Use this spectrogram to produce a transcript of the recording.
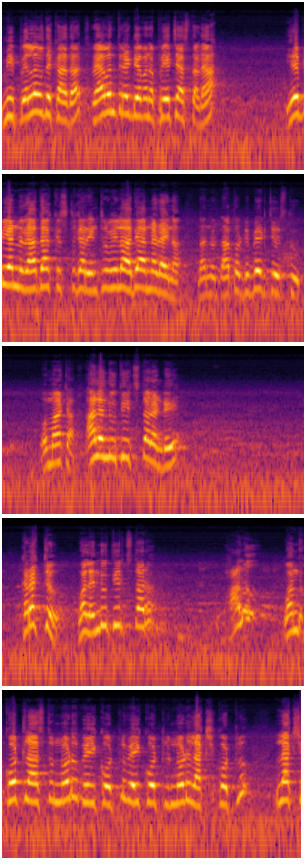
మీ పిల్లలది కాదా? రేవంత్ రెడ్డి ఏమైనా పే చేస్తాడా? ఏబిఎన్ రాధాకృష్ణ గారి ఇంటర్వ్యూలో అదే అన్నాడు ఆయన. నన్ను నాతో డిబేట్ చేస్తూ. ఓ మాట. వాళ్ళు ఎందుకు తీర్చుతారండి? కరెక్ట్. వాళ్ళు ఎందుకు తీర్చుతారు? వాళ్ళు వంద కోట్లు ఆస్తున్నోడు వెయ్యి కోట్లు వెయ్యి కోట్లు ఉన్నోడు లక్ష కోట్లు లక్ష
